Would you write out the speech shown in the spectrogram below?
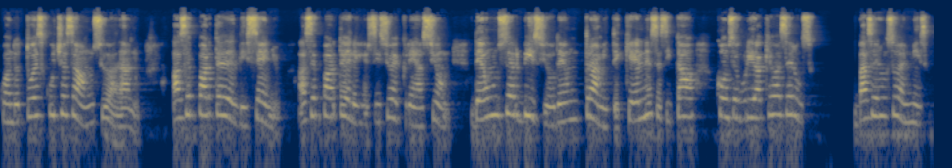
Cuando tú escuchas a un ciudadano, hace parte del diseño, hace parte del ejercicio de creación de un servicio, de un trámite que él necesitaba, con seguridad que va a hacer uso, va a hacer uso del mismo.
